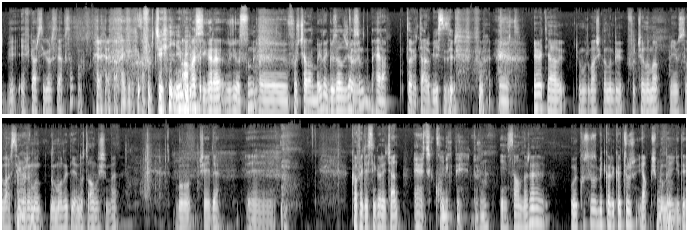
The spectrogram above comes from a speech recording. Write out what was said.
bir efkar sigarası yaksak mı? Haydi bakalım. Fırçayı yemeyelim. Ama sigara biliyorsun e, fırçalanmayı da göze alacaksın her an. Tabii terbiyesiz herif. Evet. Evet ya Cumhurbaşkanı bir fırçalama mevzusu var. Sigaramın dumanı diye not almışım ben. Bu şeyde eee, kafede sigara içen Evet komik bir durum. insanlara uykusuz bir karikatür yapmış bununla Hı hı. ilgili.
